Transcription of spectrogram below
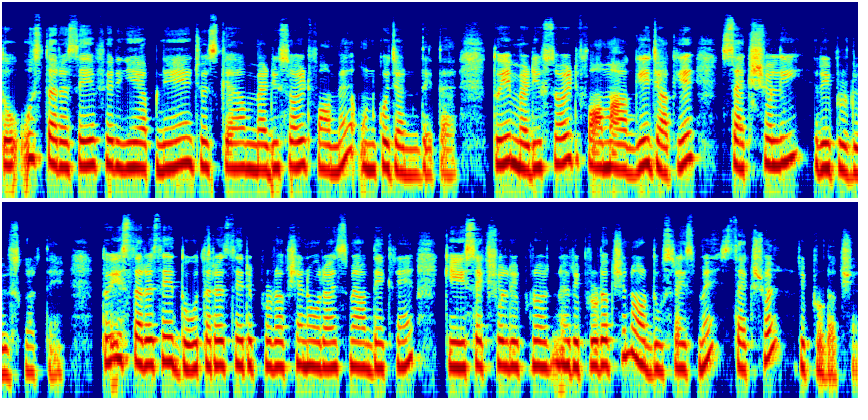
तो उस तरह से फिर ये अपने जो इसका मेडिसॉइड फॉर्म है, उनको जन्म देता है। तो ये मेडिसॉइड फॉर्म आगे जाके सेक्सुअली रिप्रोड्यूस करते हैं। तो इस तरह से, दो तरह से रिप्रोडक्शन हो रहा है इसमें आप देख रहे हैं, कि सेक्सुअल रिप्रोडक्शन और दूसरा इसमें sexual reproduction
